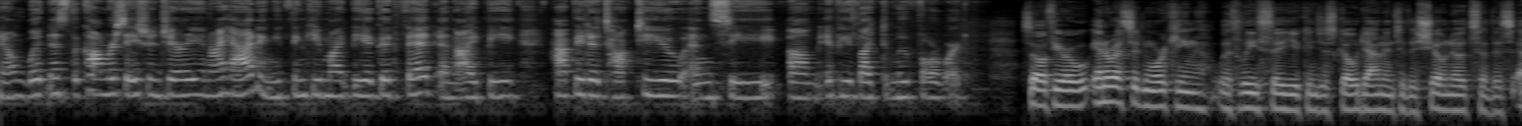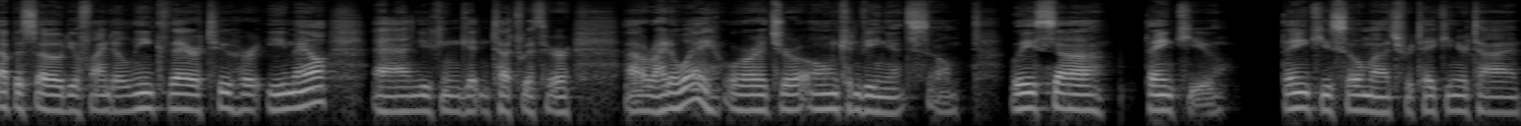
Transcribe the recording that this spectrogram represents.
know, witnessed the conversation Jerry and I had and you think you might be a good fit. And I'd be happy to talk to you and see um, if you'd like to move forward. So if you're interested in working with Lisa, you can just go down into the show notes of this episode. You'll find a link there to her email and you can get in touch with her uh, right away or at your own convenience. So Lisa, thank you. Thank you so much for taking your time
